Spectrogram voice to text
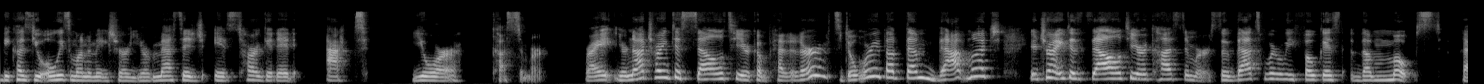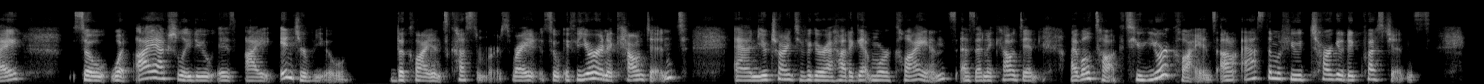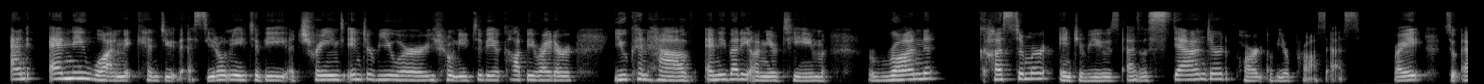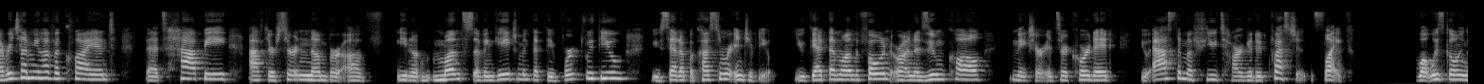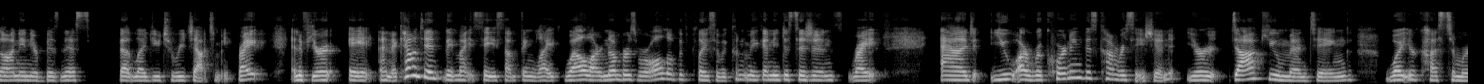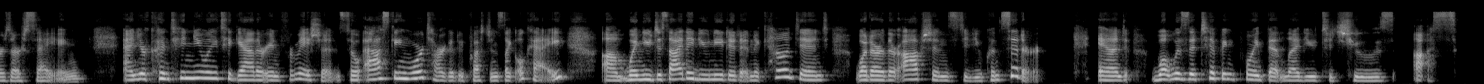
because you always want to make sure your message is targeted at your customer, right? You're not trying to sell to your competitor. So don't worry about them that much. You're trying to sell to your customer. So that's where we focus the most. Okay. So what I actually do is I interview the client's customers, right? So if you're an accountant and you're trying to figure out how to get more clients as an accountant, I will talk to your clients. I'll ask them a few targeted questions. And anyone can do this. You don't need to be a trained interviewer, you don't need to be a copywriter. You can have anybody on your team run customer interviews as a standard part of your process right so every time you have a client that's happy after a certain number of you know months of engagement that they've worked with you you set up a customer interview you get them on the phone or on a zoom call make sure it's recorded you ask them a few targeted questions like what was going on in your business that led you to reach out to me, right? And if you're a, an accountant, they might say something like, well, our numbers were all over the place and we couldn't make any decisions, right? And you are recording this conversation, you're documenting what your customers are saying, and you're continuing to gather information. So, asking more targeted questions like, okay, um, when you decided you needed an accountant, what other options did you consider? And what was the tipping point that led you to choose us?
